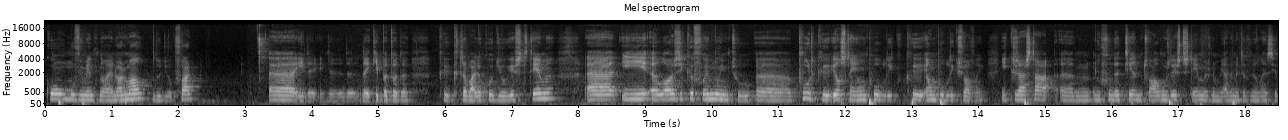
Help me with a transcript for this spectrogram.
com o movimento Não é Normal, do Diogo Faro, uh, e, de, e de, de, da equipa toda que, que, trabalha com o Diogo este tema. Uh, e a lógica foi muito uh, porque eles têm um público que é um público jovem e que já está, um, no fundo, atento a alguns destes temas, nomeadamente a violência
